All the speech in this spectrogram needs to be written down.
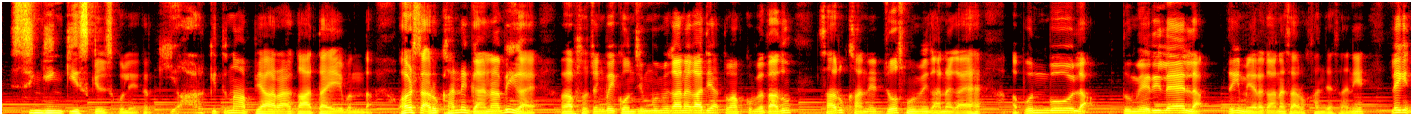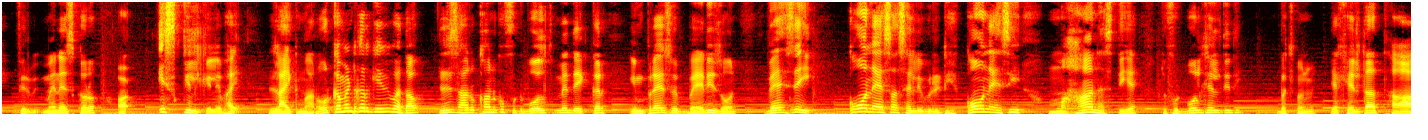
सिंगिंग की स्किल्स को लेकर कि, यार, कितना प्यारा गाता है ये बंदा। और शाहरुख खान ने गाना भी गाया। और आप सोचेंगे, भाई, कौन सी मूवी में गाना गा दिया? तो मैं आपको बता दूँ, शाहरुख खान ने जोश मूवी में गाना गाया है, अपन बोला। तू मेरी लैला देखिए, मेरा गाना शाहरुख खान जैसा नहीं है, लेकिन फिर भी मैनेज करो और इस स्किल के लिए भाई लाइक मारो और कमेंट करके भी बताओ। जैसे शाहरुख खान को फुटबॉल में देखकर इंप्रेस हुए बेरी जोन वैसे ही कौन ऐसा सेलिब्रिटी है, कौन ऐसी महान हस्ती है जो फुटबॉल खेलती थी बचपन में या खेलता था?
